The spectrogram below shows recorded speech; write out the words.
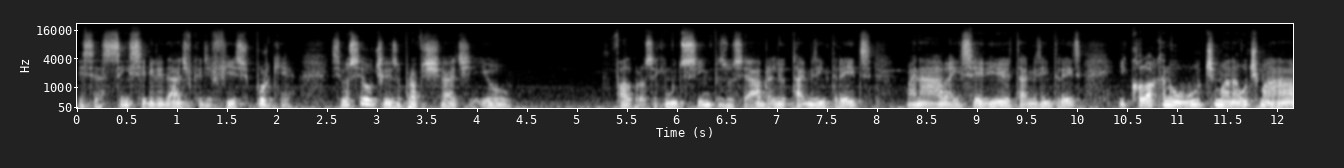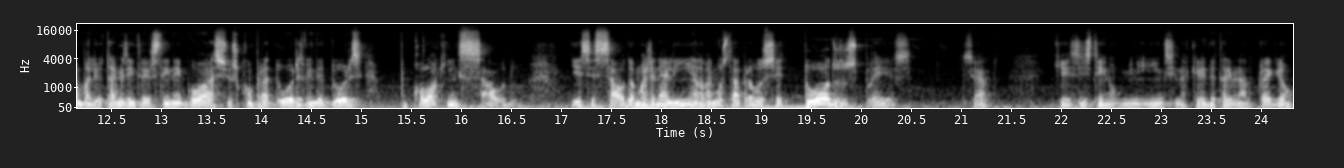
essa sensibilidade fica difícil. Por quê? Se você utiliza o Profit Chart, eu falo para você que é muito simples, você abre ali o Times in Trades, vai na aba inserir Times in Trades e coloca no última, na última aba ali, o Times in Trades tem negócios, compradores, vendedores, coloque em saldo. E esse saldo é uma janelinha, ela vai mostrar para você todos os players, certo? Que existem no mini índice naquele determinado pregão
